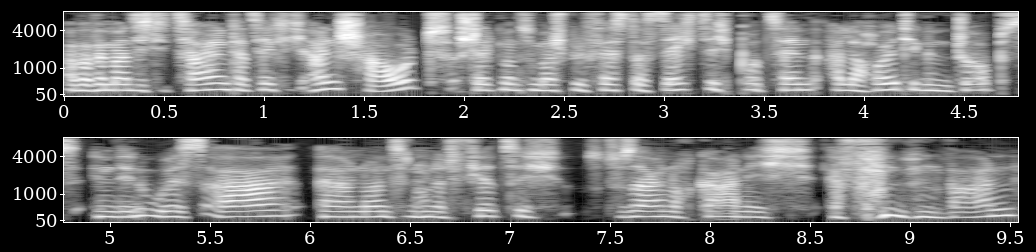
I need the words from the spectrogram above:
Aber wenn man sich die Zahlen tatsächlich anschaut, stellt man zum Beispiel fest, dass 60 Prozent aller heutigen Jobs in den USA äh, 1940 sozusagen noch gar nicht erfunden waren.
